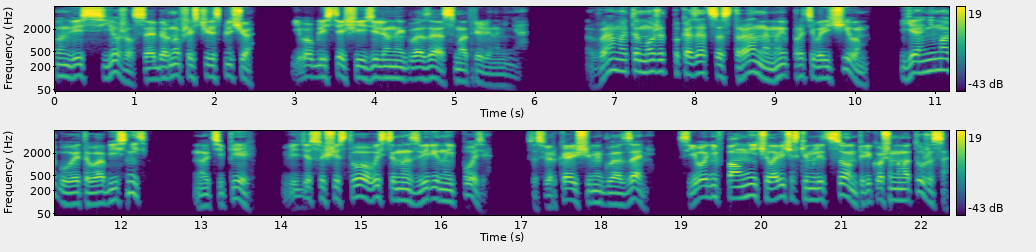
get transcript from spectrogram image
Он весь съежился, обернувшись через плечо. Его блестящие зеленые глаза смотрели на меня. Вам это может показаться странным и противоречивым. Я не могу этого объяснить, но теперь, видя существо в истинно звериной позе, со сверкающими глазами, с его не вполне человеческим лицом, перекошенным от ужаса,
